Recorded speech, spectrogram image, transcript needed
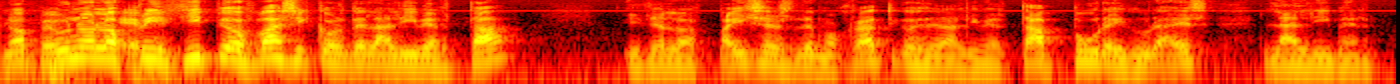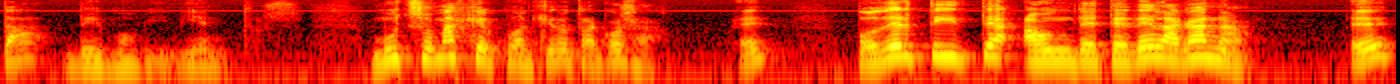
No, pero uno de los Eh, principios básicos de la libertad y de los países democráticos y de la libertad pura y dura es la libertad de movimientos. Mucho más que cualquier otra cosa. ¿eh? Poderte irte a donde te dé la gana. ¿eh?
